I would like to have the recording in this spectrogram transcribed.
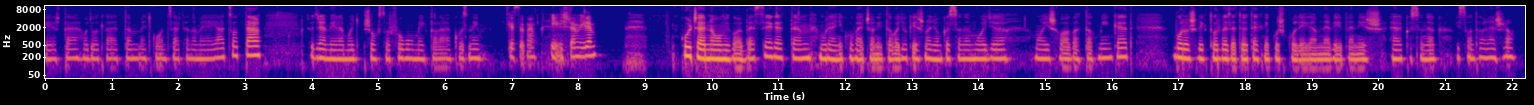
érte, hogy ott lehettem egy koncerten, amelyen játszottál, úgyhogy remélem, hogy sokszor fogunk még találkozni. Köszönöm. Én is remélem. Kulcsár Naomival beszélgettem, Murányi Kovács Anita vagyok, és nagyon köszönöm, hogy ma is hallgattak minket. Boros Viktor vezető technikus kollégám nevében is elköszönök viszonthallásra. Ez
